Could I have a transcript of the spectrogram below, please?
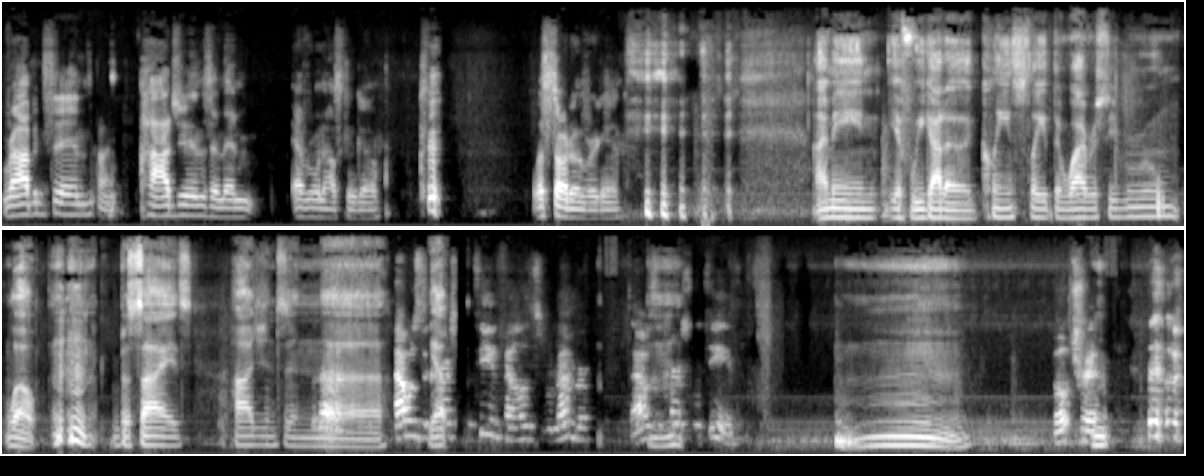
Robinson, Fine. Hodgins, and then everyone else can go. Let's start over again. I mean, if we got a clean slate, the wide receiver room, well, besides Hodgins and uh, That was the Yep. curse of the team, fellas. Remember, that was Mhm. the curse of the team. mm, Boat trip.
